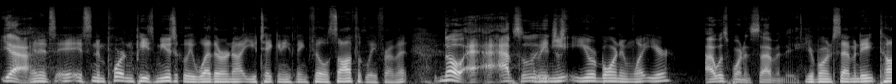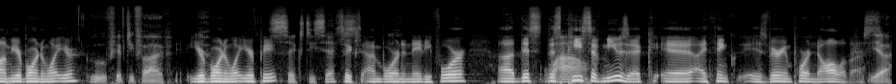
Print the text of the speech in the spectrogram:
Yeah. and it's it's an important piece musically, whether or not you take anything philosophically from it. No, a- a- I absolutely. mean, just- you, you were born in what year? I was born in '70. You're born '70. Tom, you're born in what year? Ooh, 55. You're born in what year, Pete? 66. Six. I'm born in '84. Uh, this this Wow. piece of music, uh, I think, is very important to all of us. Yeah.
